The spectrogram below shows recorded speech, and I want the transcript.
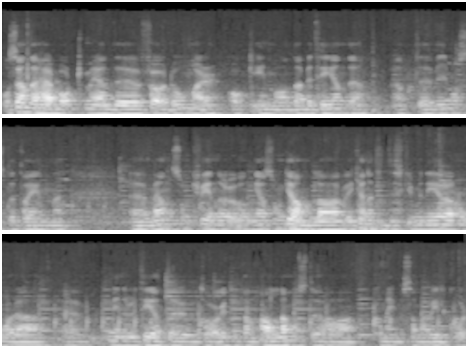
Och sen det här bort med eh, fördomar och invanda beteende. Att eh, vi måste ta in män som kvinnor, unga som gamla. Vi kan inte diskriminera några minoriteter överhuvudtaget utan alla måste ha, komma in på samma villkor.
